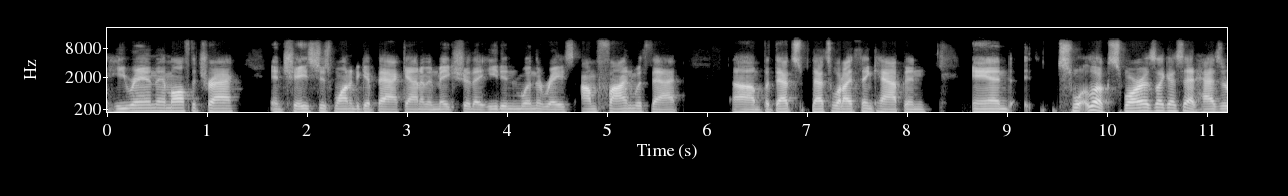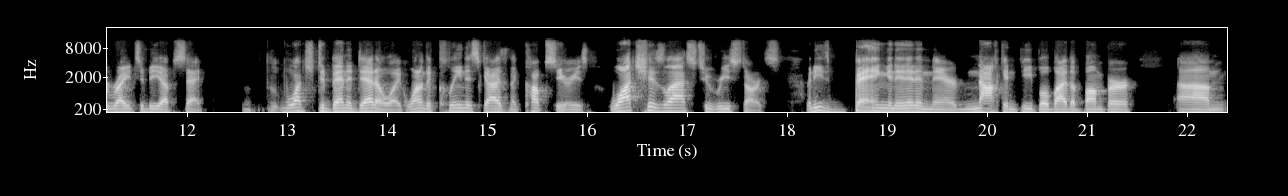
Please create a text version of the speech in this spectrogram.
he ran him off the track, and Chase just wanted to get back at him and make sure that he didn't win the race. I'm fine with that, um, but that's that's what I think happened. And look, Suarez, like I said, has a right to be upset. Watch DiBenedetto, like one of the cleanest guys in the Cup Series. Watch his last two restarts. I mean, he's banging it in there, knocking people by the bumper. Um,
